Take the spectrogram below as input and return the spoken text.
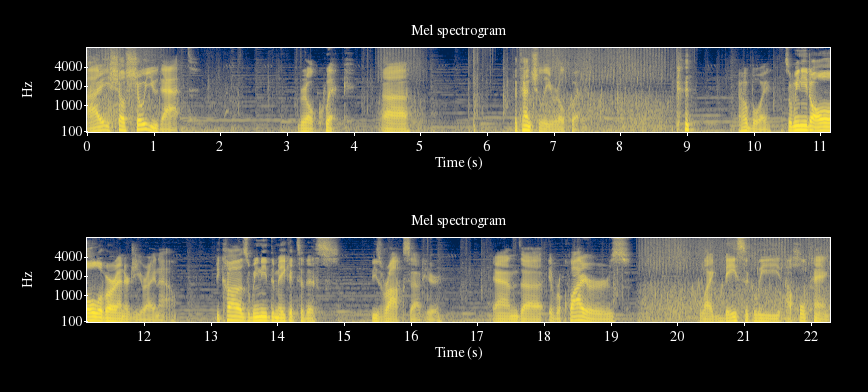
I shall show you that real quick. Uh, potentially real quick. oh boy. So we need all of our energy right now because we need to make it to this these rocks out here. And uh, it requires like basically a whole tank.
